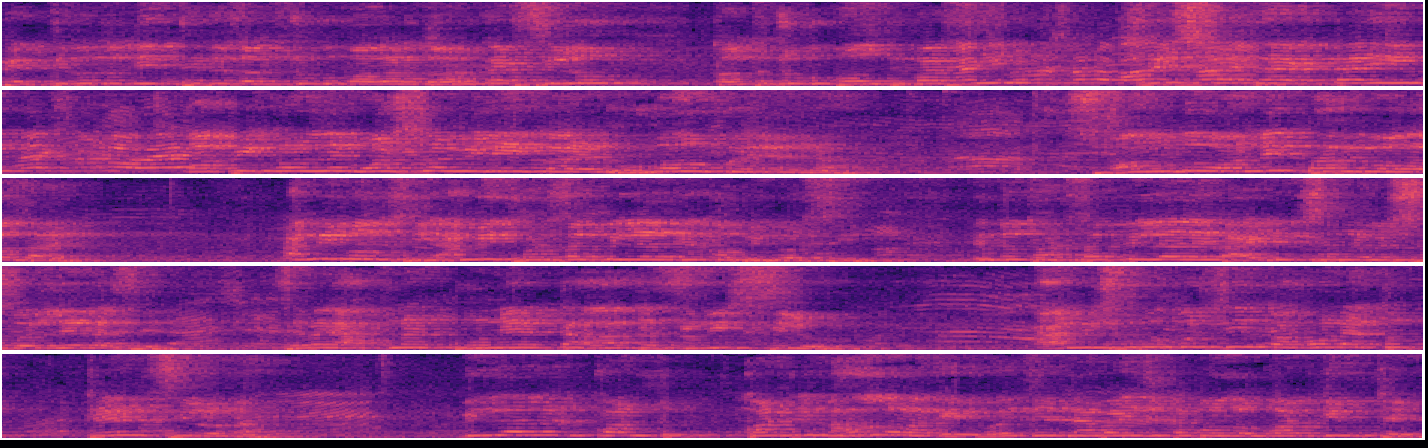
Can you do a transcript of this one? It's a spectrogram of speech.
ব্যক্তিগত দিক থেকে যতটুকু বলার দরকার ছিল ততটুকু বলতে পারছি। শেষ কথা একটাই কপি করলে মশলা মিলিয়ে করেন হুবাহু করেন না। ছন্দ অনেক ভাবে বলা যায়। আমি বলছি আমি থটসঅপ পিল্লারকে কপি করছি। কিন্তু থটসঅপ পিল্লারের আইডির সামনে বসে বললে গেছে যে ভাই আপনার টোনে একটা আলাদা জিনিস ছিল। আমি শুরু করছি তখন এত ট্রেন্ড ছিল না। বিল্লালের কন্টেন্ট ভালো লাগে। ওই যে নেবাই যেটা বলল গড গিফটেড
